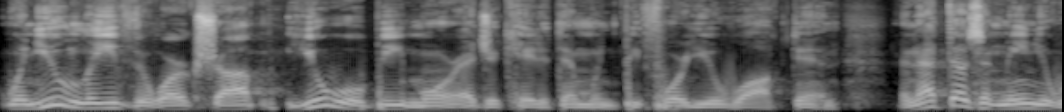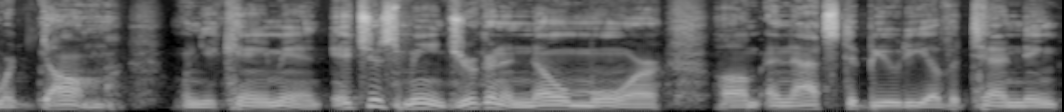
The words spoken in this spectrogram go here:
When you leave the workshop, you will be more educated than when before you walked in. And that doesn't mean you were dumb when you came in. It just means you're going to know more. Um, and that's the beauty of attending.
